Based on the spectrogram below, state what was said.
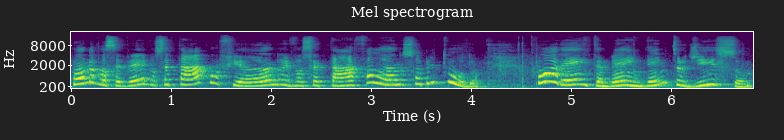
quando você vê, você tá confiando e você tá falando sobre tudo. Porém, também, dentro disso,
